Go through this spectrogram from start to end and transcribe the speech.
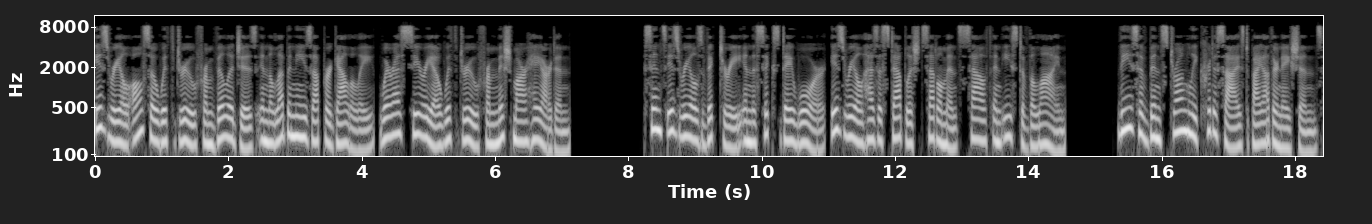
Israel also withdrew from villages in the Lebanese Upper Galilee, whereas Syria withdrew from Mishmar Hayarden. Since Israel's victory in the Six-Day War, Israel has established settlements south and east of the line. These have been strongly criticized by other nations.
